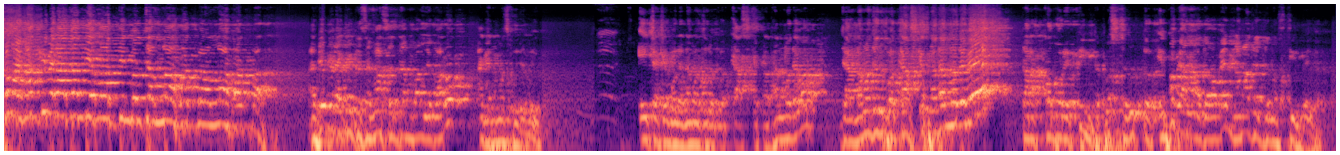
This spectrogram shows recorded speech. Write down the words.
সময় মাগরিবের দিয়ে বলছে, আল্লাহু আকবার আল্লাহু আকবার। আর বেড়া মাছের দাম বাড়লে বাড়ো, আগে নামাজ পড়ে লই। এইটাকে বলে নামাজের উপর কাজকে প্রাধান্য দেওয়া। যারা নামাজের উপর কাজকে প্রাধান্য দেবে, তারা কবরের তিনটা প্রশ্নের উত্তর এভাবে আল্লাহ দেওয়াবেন নামাজের জন্য স্থির হয়ে যাবে।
